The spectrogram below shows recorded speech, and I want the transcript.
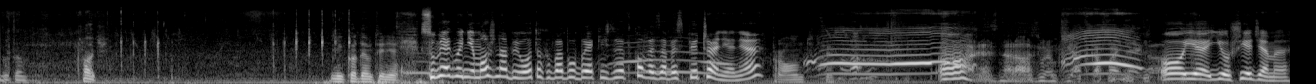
no tam. Chodź. Nikodem ty nie. W sumie jakby nie można było, to chyba byłoby jakieś dodatkowe zabezpieczenie, nie? Prąd. O, Ale znalazłem kwiatka fajnego. ojej, już jedziemy.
